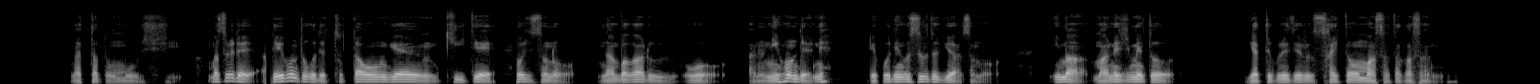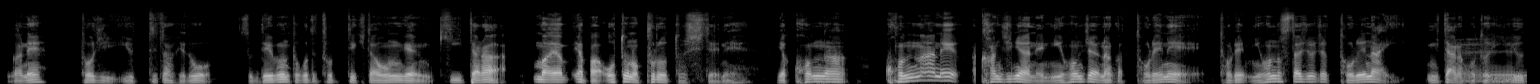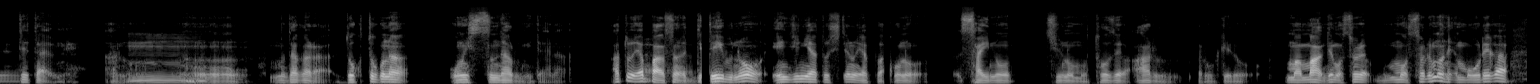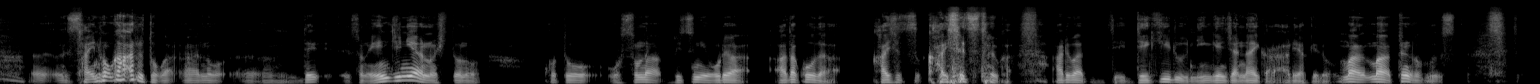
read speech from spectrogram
なったと思うし、まあ、それで、デイブのとこで撮った音源聞いて、当時、その、ナンバーガールを、あの、日本でね、レコーディングするときは、その、今、マネジメントやってくれてる斎藤正隆さんがね、当時言ってたけど、そのデブのとこで撮ってきた音源聞いたら、まあややっぱ音のプロとしてね、いや、こんな、こんなね、感じにはね、日本じゃなんか撮れねえ、撮れ、日本のスタジオじゃ撮れないみたいなことを言ってたよね。あの、うー。うんだから独特な音質になるみたいな。あとやっぱそのはいデイブのエンジニアとしてのやっぱこの才能っていうのも当然あるだろうけど、まあまあでもそれ、もうそれもね、もう俺がうん才能があるとか、あの、うんで、そのエンジニアの人のことをそんな別に俺はあだこうだ解説、解説というか、あれはできる人間じゃないからあれやけど、まあまあ、とにかく、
